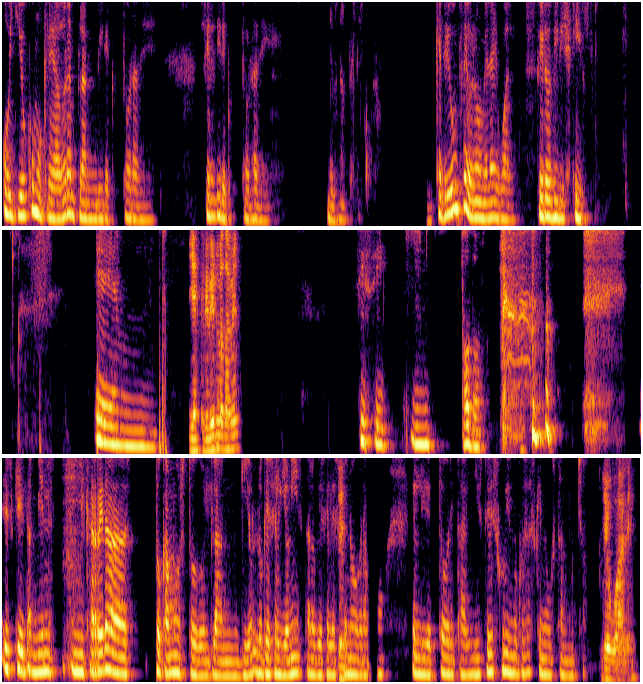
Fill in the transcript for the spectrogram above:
o yo como creadora, en plan directora de, ser directora de, de una película. Que triunfe o no, me da igual, pero dirigir. Em, Y escribirlo también. sí, sí, mm, todo. es que también en mi carrera tocamos todo, en plan, guion- lo que es el guionista, lo que es el Sí. escenógrafo, el director y tal. Y estoy descubriendo cosas que me gustan mucho. Yo igual, ¿eh?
